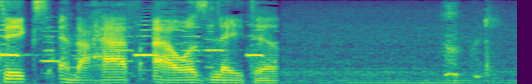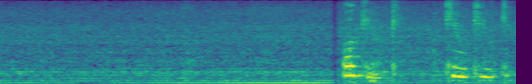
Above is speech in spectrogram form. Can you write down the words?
Six and a half hours later. okay. Okay, okay. Okay, okay, okay.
